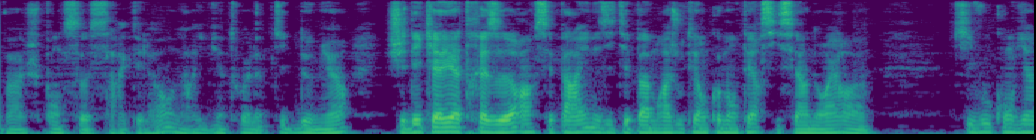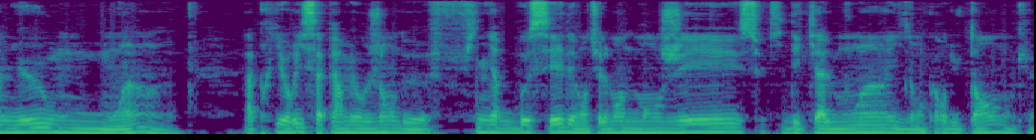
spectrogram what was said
va, je pense, s'arrêter là. On arrive bientôt à la petite demi-heure. J'ai décalé à 13h. Hein, c'est pareil, n'hésitez pas à me rajouter en commentaire si c'est un horaire euh, qui vous convient mieux ou moins. A priori, ça permet aux gens de finir de bosser, d'éventuellement de manger. Ceux qui décalent moins, ils ont encore du temps. Donc, euh,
